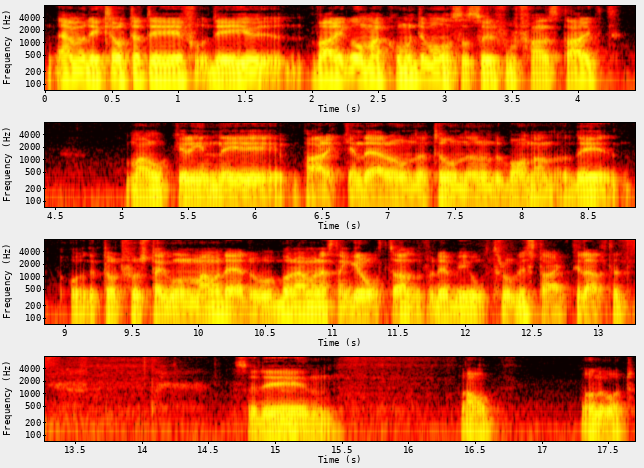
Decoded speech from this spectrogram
Nej, men det är klart att det är, det är ju... Varje gång man kommer till Monza så är det fortfarande starkt. Man åker in i parken där under tunneln under banan. Och det, är, och det är klart, första gången man var där då började man nästan gråta. För det blir otroligt starkt till alltet. Så det är... Ja, underbart.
